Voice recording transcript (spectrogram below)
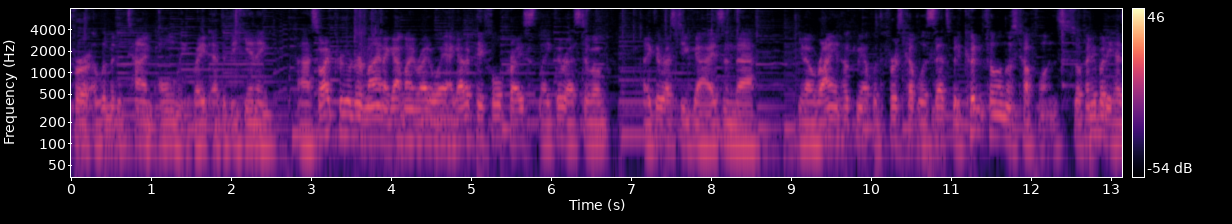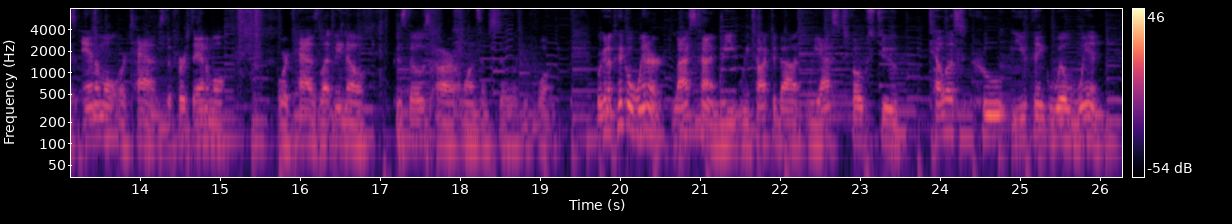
for a limited time only, right at the beginning. Uh, so I pre-ordered mine. I got mine right away. I got to pay full price, like the rest of them, like the rest of you guys. And uh, you know, Ryan hooked me up with the first couple of sets, but he couldn't fill in those tough ones. So if anybody has Animal or Taz, the first Animal or Taz, let me know because those are ones I'm still looking for. We're gonna pick a winner. Last time we we talked about we asked folks to tell us who you think will win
